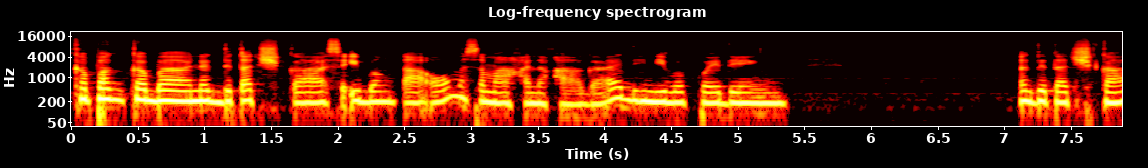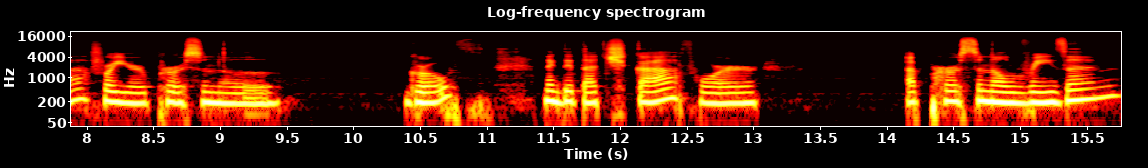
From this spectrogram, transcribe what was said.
Kapag ka ba nag-detach ka sa ibang tao, masama ka na kaagad? Hindi ba pwedeng nag-detach ka for your personal growth? Nag-detach ka for a personal reason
